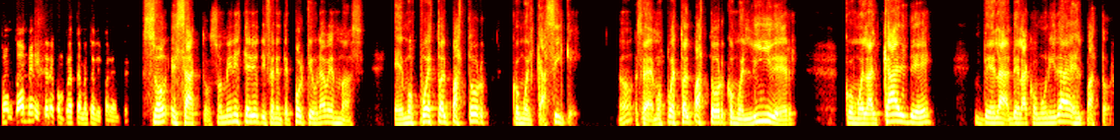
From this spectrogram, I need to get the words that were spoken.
Son dos ministerios completamente diferentes. Son, exacto, son ministerios diferentes, porque una vez más, hemos puesto al pastor como el cacique. ¿no? O sea, hemos puesto al pastor como el líder, como el alcalde de la, de la comunidad, es el pastor.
